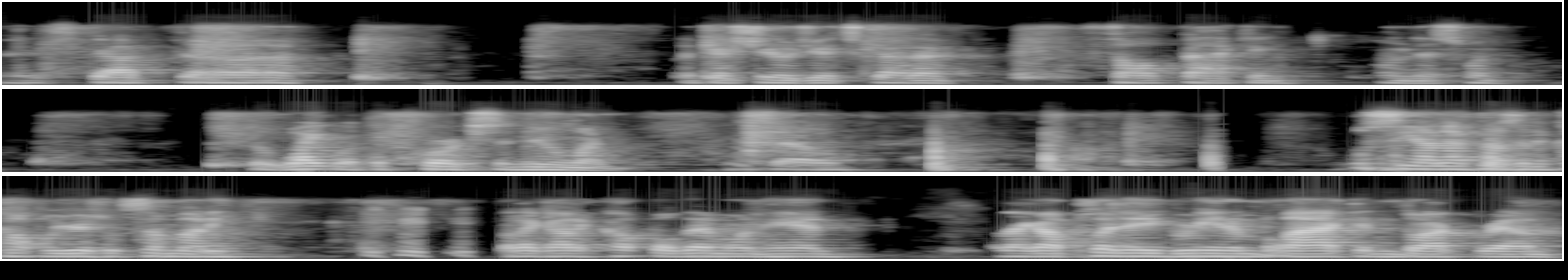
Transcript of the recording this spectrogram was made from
It's got, uh, like I showed you, it's got a felt backing on this one. The white with the cork's a new one. So we'll see how that does in a couple years with somebody. But I got a couple of them on hand. And I got plenty of green and black and dark brown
